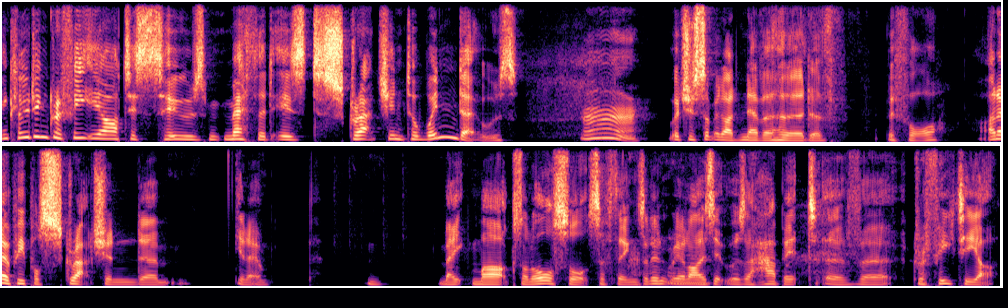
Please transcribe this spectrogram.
including graffiti artists whose method is to scratch into windows, which is something I'd never heard of before. I know people scratch and um, you know make marks on all sorts of things. I didn't realise it was a habit of uh, graffiti art,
